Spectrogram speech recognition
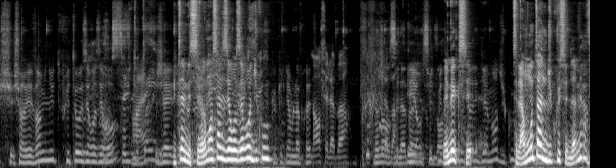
Je, je suis arrivé 20 minutes plus tôt au 0-0. Salut Ouais. Putain, mais c'est vraiment ça, le 0-0, du coup. Non, c'est là-bas. Non, non, c'est là-bas. Mais mec, c'est- C'est la montagne, du coup, c'est de la merde.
